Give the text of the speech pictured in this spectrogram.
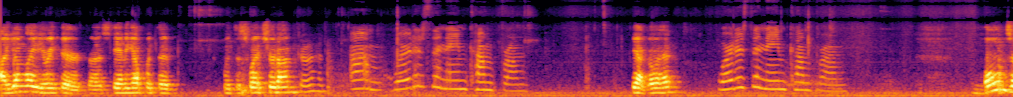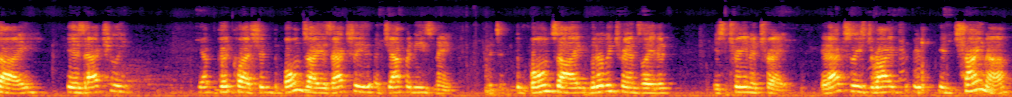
A young lady right there, uh, standing up with the with the sweatshirt on. Go ahead. Um, where does the name come from? Yeah, go ahead. Where does the name come from? Bonsai is actually, yep, good question. The bonsai is actually a Japanese name. It's the bonsai, literally translated, is tree in a tray. It actually is derived in, in China.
